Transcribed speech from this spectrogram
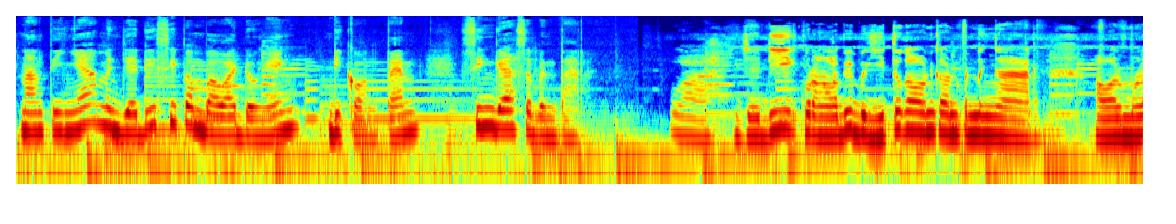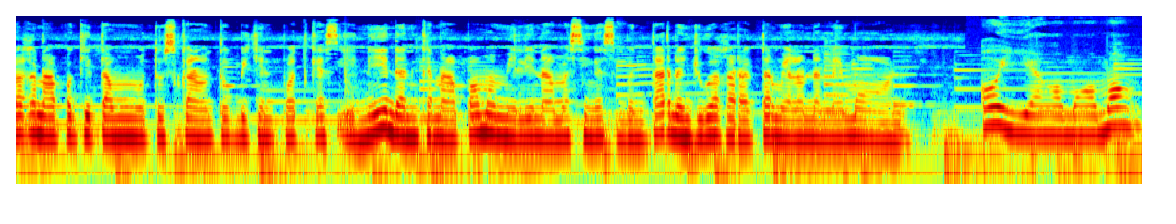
nantinya menjadi si pembawa dongeng di konten Singgah Sebentar. Wah, jadi kurang lebih begitu kawan-kawan pendengar. Awal mula kenapa kita memutuskan untuk bikin podcast ini dan kenapa memilih nama Singgah Sebentar dan juga karakter Melon dan Lemon. Oh iya, ngomong-ngomong,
